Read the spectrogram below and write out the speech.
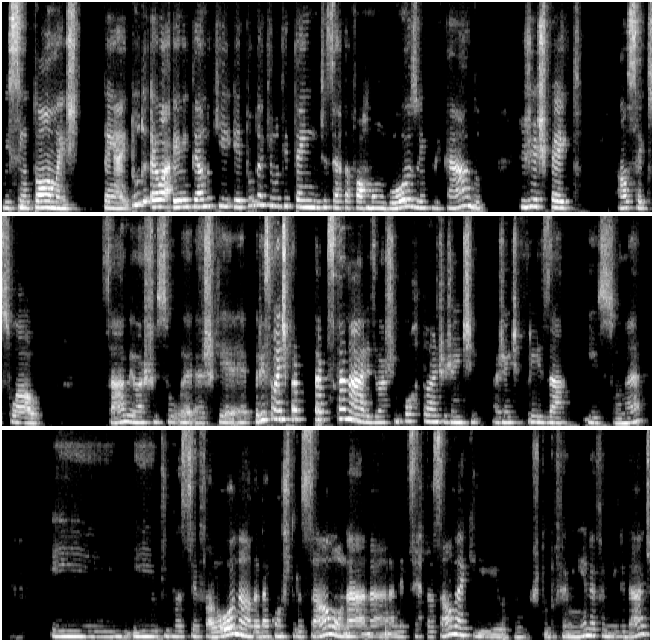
Os sintomas tem aí tudo. Eu, eu entendo que e tudo aquilo que tem, de certa forma, um gozo implicado diz respeito ao sexual, sabe? Eu acho isso, é, acho que é, é principalmente para psicanálise, eu acho importante a gente, a gente frisar isso, né? E, e o que você falou, Nanda, da construção, na, na, na minha dissertação, né, que eu, eu estudo feminino e a feminilidade,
